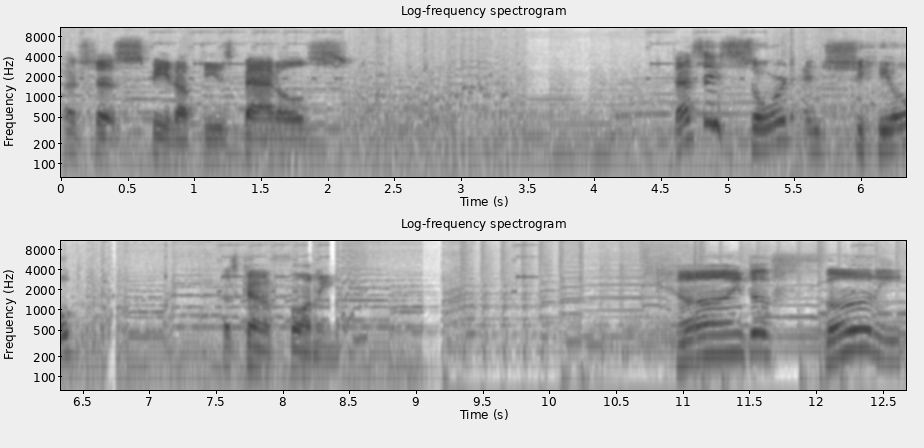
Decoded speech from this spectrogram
Let's just speed up these battles. That's a sword and shield? That's kind of funny. Kind of funny.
